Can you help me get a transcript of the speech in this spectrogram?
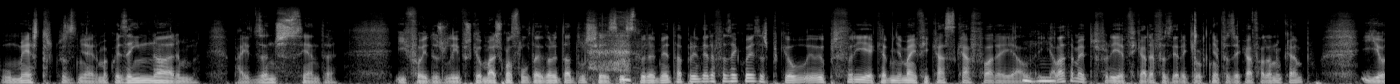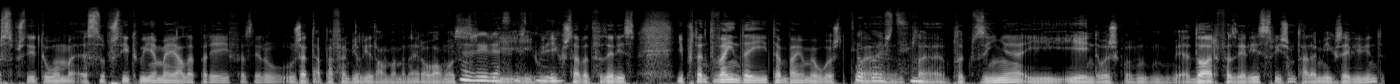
o, mestre cozinheiro uma coisa enorme pai, dos anos 60 e foi dos livros que eu mais consultei durante a adolescência e seguramente a aprender a fazer coisas porque eu, eu preferia que a minha mãe ficasse cá fora e ela, uhum. e ela também preferia ficar a fazer aquilo que tinha a fazer cá fora no campo e eu substituía-me substituía a ela para ir fazer o, o, jantar para a família de alguma maneira, o almoço e, e, e, gostava de fazer isso. E portanto vem daí também o meu gosto gosto, pela, gosto pela, pela, cozinha e, e, ainda hoje adoro fazer isso e juntar amigos aí vivendo,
